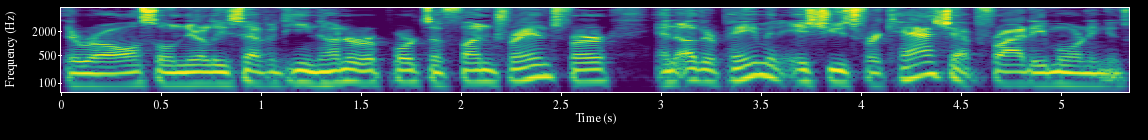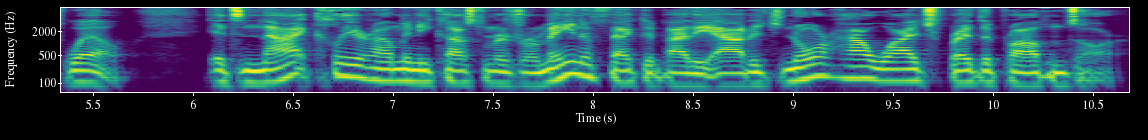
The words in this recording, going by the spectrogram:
There were also nearly 1,700 reports of fund transfer and other payment issues for Cash App Friday morning as well. It's not clear how many customers remain affected by the outage nor how widespread the problems are.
